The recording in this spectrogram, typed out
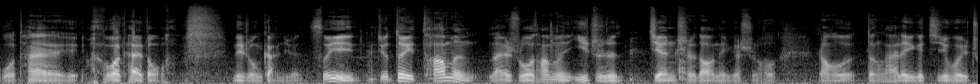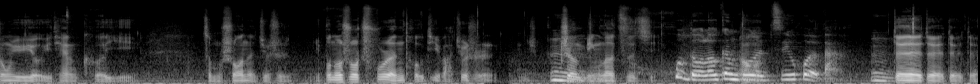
我太 我太懂了那种感觉，所以就对他们来说，他们一直坚持到那个时候，然后等来了一个机会，终于有一天可以怎么说呢？就是你不能说出人头地吧，就是证明了自己。获得了更多的机会吧。嗯，对对对对对，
